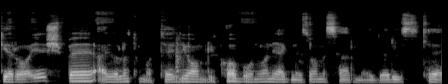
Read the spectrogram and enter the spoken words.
گرایش به ایالات متحده آمریکا به عنوان یک نظام سرمایه‌داری است که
